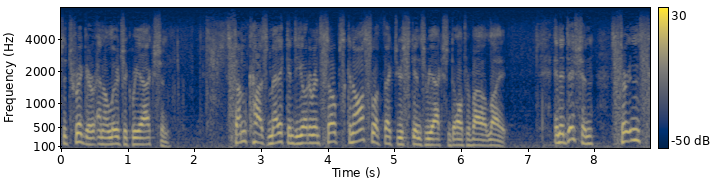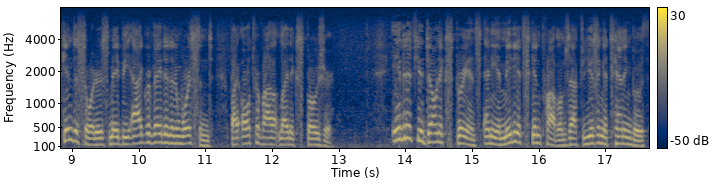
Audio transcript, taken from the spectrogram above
to trigger an allergic reaction. Some cosmetic and deodorant soaps can also affect your skin's reaction to ultraviolet light. In addition, certain skin disorders may be aggravated and worsened by ultraviolet light exposure. Even if you don't experience any immediate skin problems after using a tanning booth,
